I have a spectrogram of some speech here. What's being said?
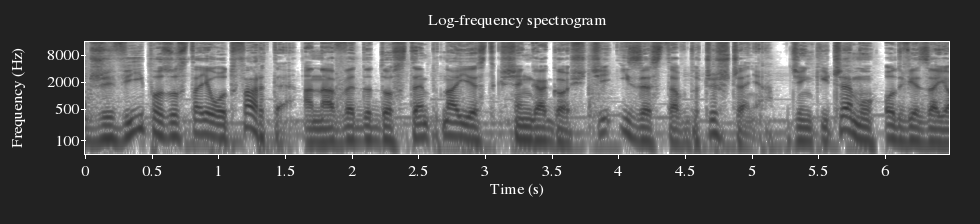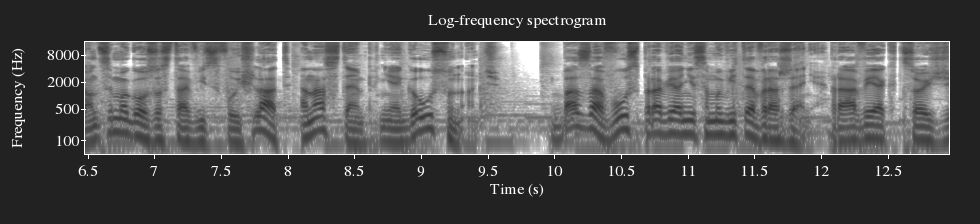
Drzwi pozostają otwarte, a nawet dostępna jest księga gości i zestaw do czyszczenia, dzięki czemu odwiedzający mogą zostawić swój ślad, a następnie go usunąć. Baza W sprawia niesamowite wrażenie, prawie jak coś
